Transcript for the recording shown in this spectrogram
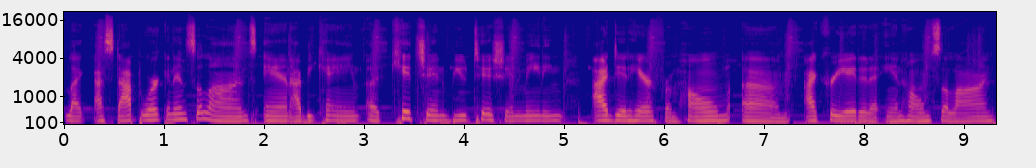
like I stopped working in salons and I became a kitchen beautician, meaning I did hair from home. Um, I created an in-home salon.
